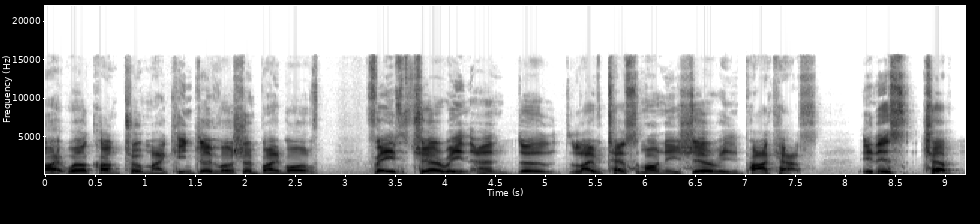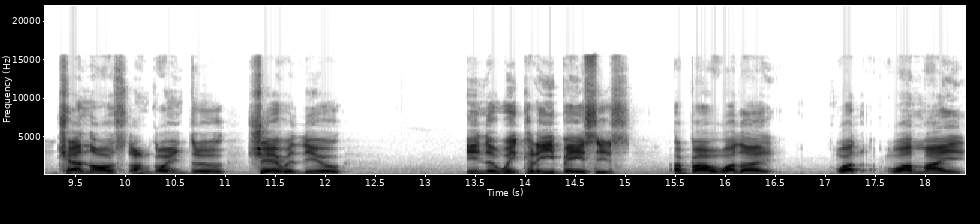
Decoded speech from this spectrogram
Hi, welcome to my King James Version Bible faith sharing and live testimony sharing podcast. In this ch- channels, I'm going to share with you in a weekly basis about what I what what my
